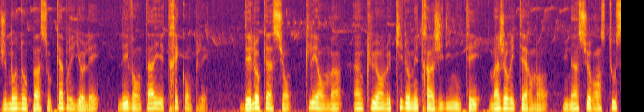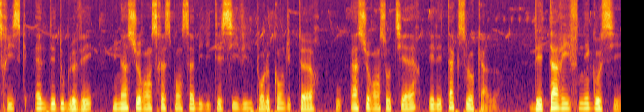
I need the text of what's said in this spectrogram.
du monopass au cabriolet, l'éventail est très complet. Des locations clés en main incluant le kilométrage illimité majoritairement, une assurance tous risques LDW, une assurance responsabilité civile pour le conducteur ou assurance au tiers et les taxes locales. Des tarifs négociés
